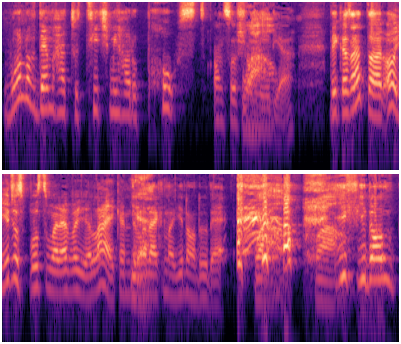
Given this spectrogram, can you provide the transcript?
one of them had to teach me how to post on social Wow. media because I thought, oh, you just post whatever you like, and they Yeah. were like, no, you don't do that. Wow. Wow. if you don't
